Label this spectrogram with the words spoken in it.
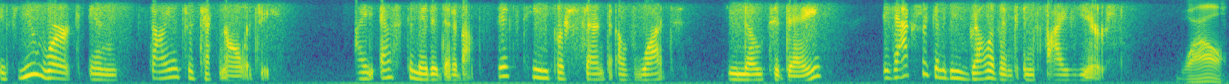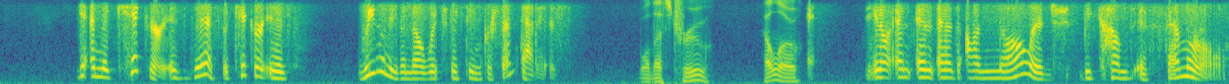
if you work in science or technology, I estimated that about 15% of what you know today is actually going to be relevant in five years. Wow. Yeah, and the kicker is this. The kicker is we don't even know which 15% that is. Well, that's true. Hello. You know, and, and as our knowledge becomes ephemeral,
